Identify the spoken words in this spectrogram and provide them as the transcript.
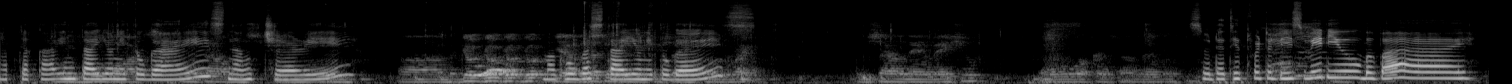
at kakain tayo nito, guys, ng cherry. Uh, go, go, go, go. Maghugas yeah, tayo nito, guys. So, that's it for today's video. Bye-bye!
